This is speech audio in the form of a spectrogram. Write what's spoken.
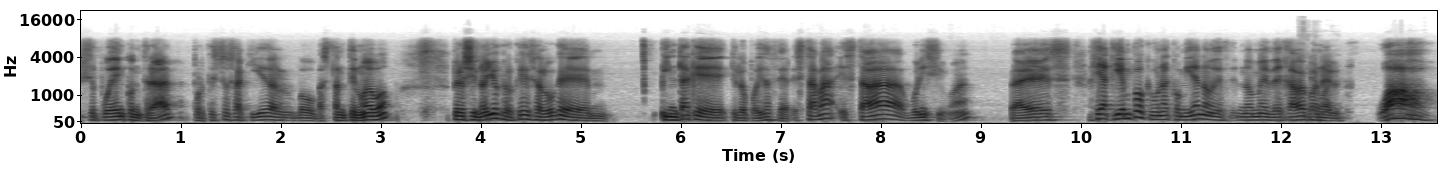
se puede encontrar, porque esto es aquí algo bastante nuevo, pero si no, yo creo que es algo que, pinta que, lo podéis hacer. Estaba, estaba buenísimo, ¿eh? Es, hacía tiempo que una comida no, no me dejaba con el ¡Wow!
